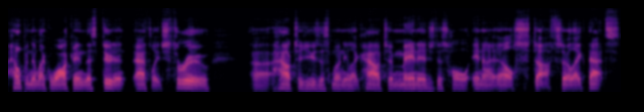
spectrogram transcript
helping them, like walking the student athletes through uh, how to use this money, like how to manage this whole NIL stuff. So like that's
